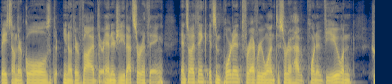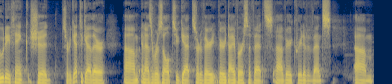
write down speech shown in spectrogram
based on their goals, their, you know, their vibe, their energy, that sort of thing. And so I think it's important for everyone to sort of have a point of view on who you think should sort of get together. Um, and as a result, you get sort of very, very diverse events, uh, very creative events um,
